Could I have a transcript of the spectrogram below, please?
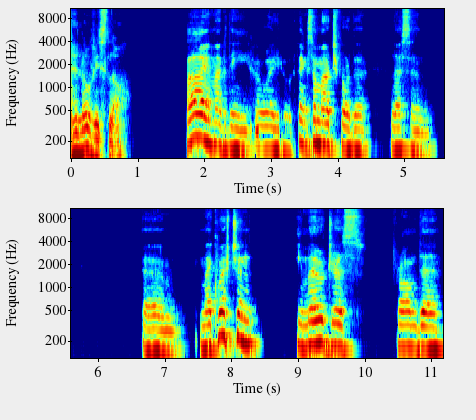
Hello, Wislo. Hi, Magdi. How are you? Thanks so much for the lesson. Um, my question emerges from the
